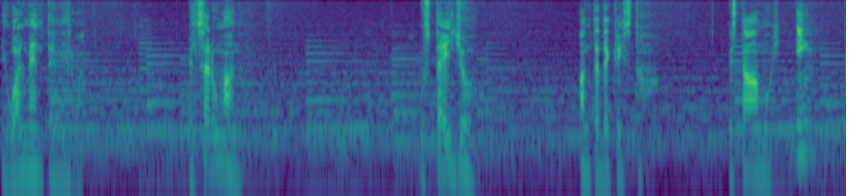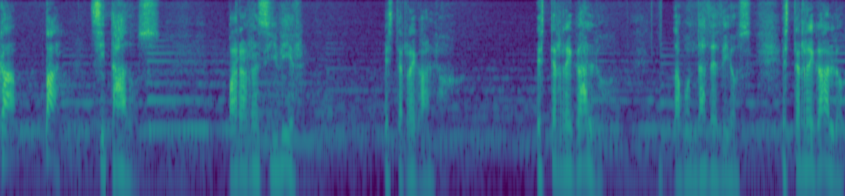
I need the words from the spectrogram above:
Igualmente, mi hermano, el ser humano usted y yo, antes de Cristo, estábamos incapacitados para recibir este regalo. Este regalo, la bondad de Dios. Este regalo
